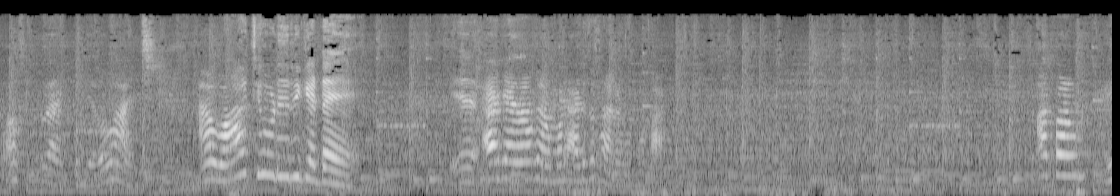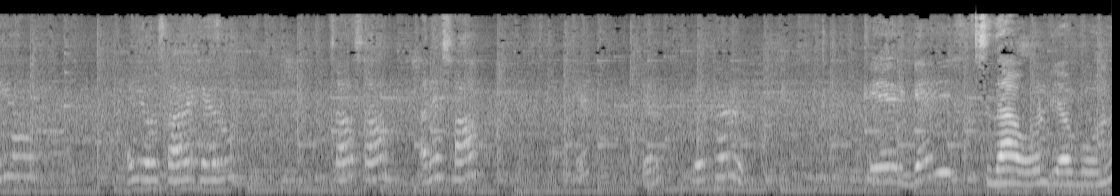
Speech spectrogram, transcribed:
ഫാസ്റ്റ് ട്രാക്കിന്റെ വാച്ച് ആ വാച്ച് ഇവിടെ ഇരിക്കട്ടെ അതൊക്കെ നമ്മുടെ അടുത്ത സാധനം നോക്കാം അപ്പം അയ്യോ അയ്യോ സാറേ കയറും സാർ സാർ അതെ സാർ guys. ഇതാ ഓൺ ചെയ്യാൻ പോകുന്നു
